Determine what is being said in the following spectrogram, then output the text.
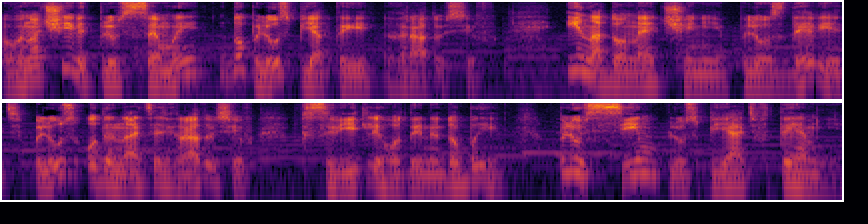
вночі від плюс 7 до плюс 5 градусів. І на Донеччині плюс 9 плюс 11 градусів в світлі години доби, плюс 7 плюс 5 в темні.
